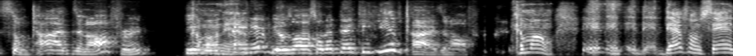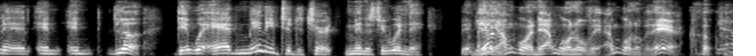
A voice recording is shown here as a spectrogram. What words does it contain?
some tithes and offering, you Come on pay now. their bills off so that they can give tithes and offering. Come on. And, and, and that's what I'm saying. And, and and look, they would add many to the church ministry, wouldn't they? Hey, Yeah. I'm going there. I'm going over there. I'm going over there. Yeah,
